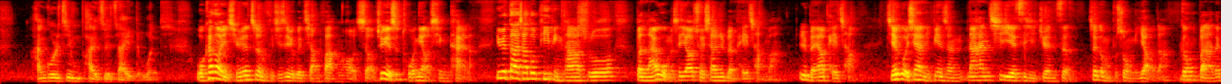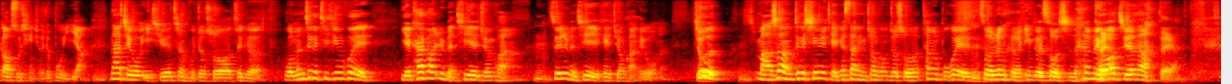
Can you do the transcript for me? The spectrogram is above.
韩国的进步派最在意的问题。我看到以前的政府其实有个讲法很好笑，这也是鸵鸟心态了。因为大家都批评他说，本来我们是要求向日本赔偿嘛，日本要赔偿，结果现在你变成南韩企业自己捐赠，这根本不是我们要的，跟我们本来的告诉请求就不一样。那结果以前的政府就说，这个我们这个基金会也开放日本企业捐款啊，所以日本企业也可以捐款给我们。结果马上这个新日铁跟三菱重工就说，他们不会做任何应对措施，没有要捐啊。对啊。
